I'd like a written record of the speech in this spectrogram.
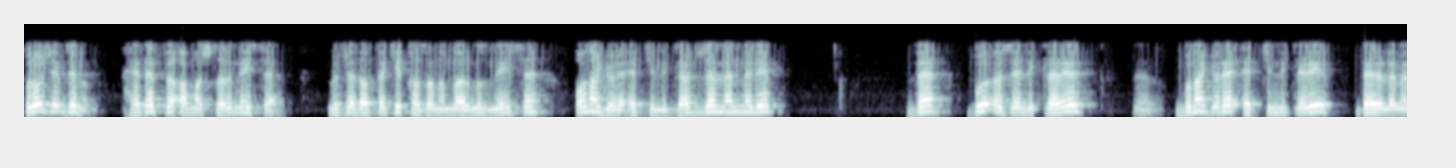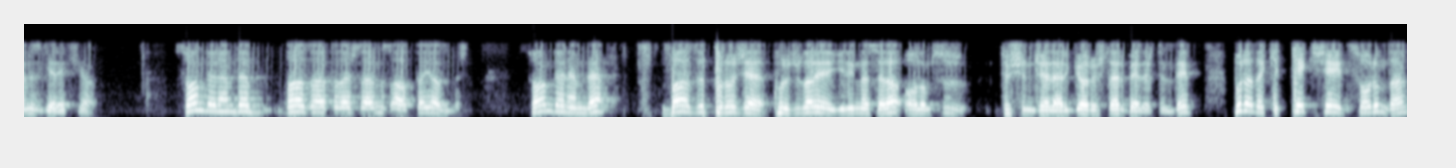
Projemizin hedef ve amaçları neyse, müfredattaki kazanımlarımız neyse ona göre etkinlikler düzenlenmeli ve bu özellikleri e, buna göre etkinlikleri belirlememiz gerekiyor. Son dönemde bazı arkadaşlarımız altta yazmış. Son dönemde bazı proje kuruculara ilgili mesela olumsuz düşünceler, görüşler belirtildi. Buradaki tek şey sorun da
